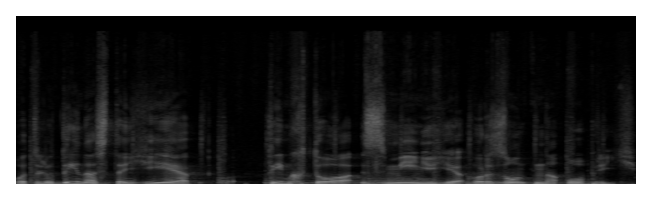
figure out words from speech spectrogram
От людина стає тим, хто змінює горизонт на обрій.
